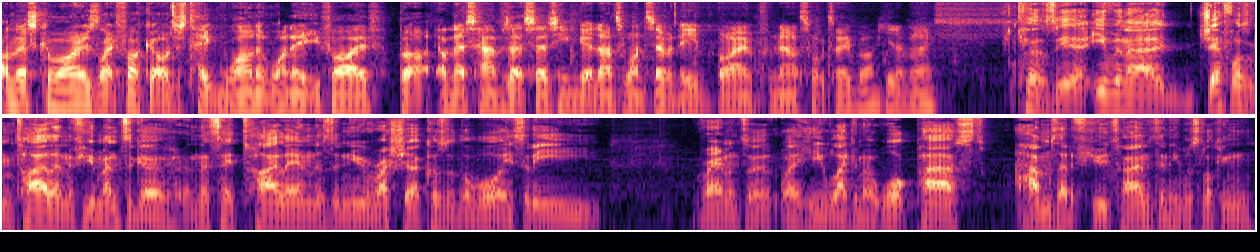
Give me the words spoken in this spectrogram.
unless Kamaru's like, "Fuck it, I'll just take one at 185," but unless Hamzat says he can get down to 170 by from now to October, you never know. Because, yeah, even uh, Jeff was in Thailand a few months ago, and they say Thailand is the new Russia because of the war. He said he ran into, like, he, like, you know, walked past Hamzat a few times, and he was looking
